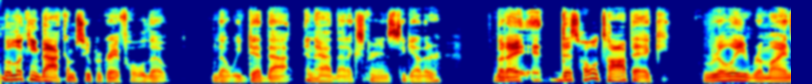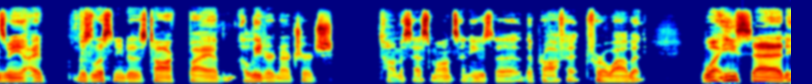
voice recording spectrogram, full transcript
But looking back, I'm super grateful that that we did that and had that experience together. But I it, this whole topic really reminds me. I was listening to this talk by a, a leader in our church, Thomas S. Monson. He was the the prophet for a while, but what he said,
